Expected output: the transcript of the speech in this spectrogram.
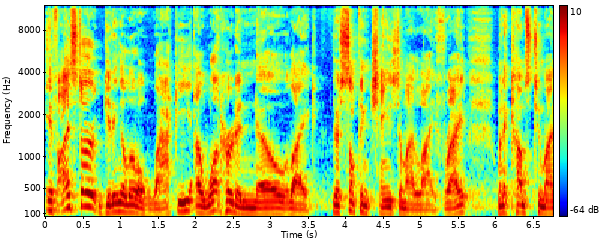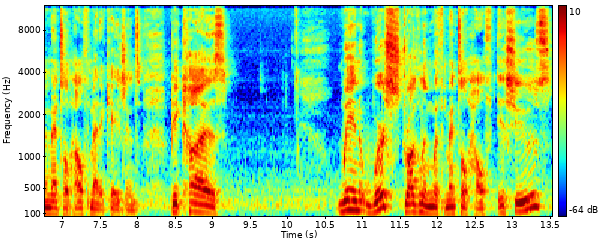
if I start getting a little wacky, I want her to know like, there's something changed in my life, right? When it comes to my mental health medications. Because when we're struggling with mental health issues,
